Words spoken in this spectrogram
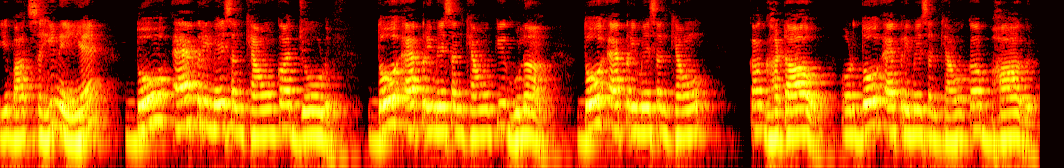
ये बात सही नहीं है। दो अपरिमेय संख्याओं का जोड़, दो अपरिमेय संख्याओं की गुना दो अपरिमेय संख्याओं का घटाव और दो अपरिमेय संख्याओं का भाग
